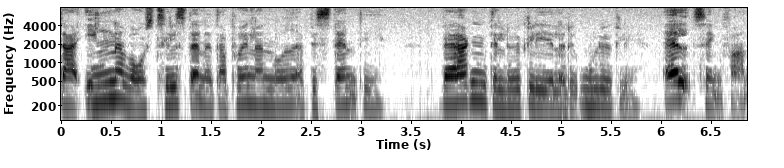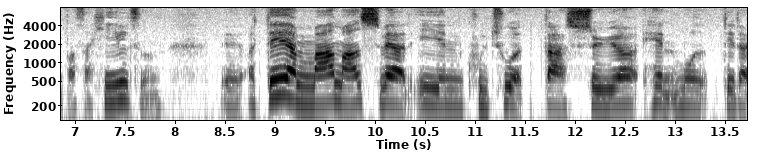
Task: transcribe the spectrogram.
der er ingen af vores tilstande, der på en eller anden måde er bestandige. Hverken det lykkelige eller det ulykkelige. Alting forandrer sig hele tiden. Øh, og det er meget, meget svært i en kultur, der søger hen mod det, der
